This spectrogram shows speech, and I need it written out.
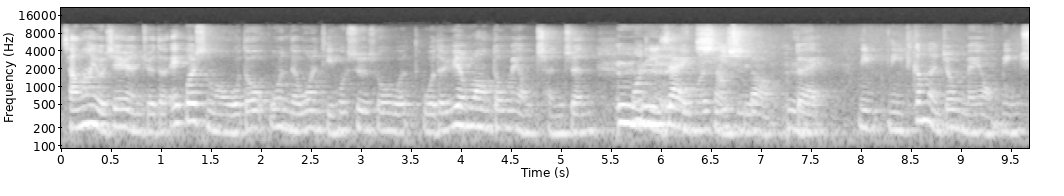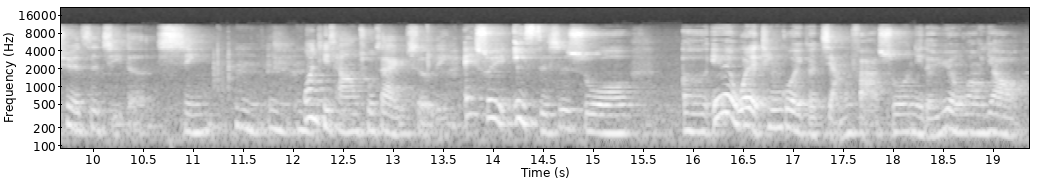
常常有些人觉得，哎，为什么我都问的问题，或是说我我的愿望都没有成真？问题在于其实，对你你根本就没有明确自己的心。嗯嗯。问题常常出在于这里。哎，所以意思是说，呃，因为我也听过一个讲法，说你的愿望要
